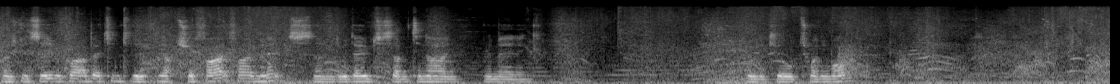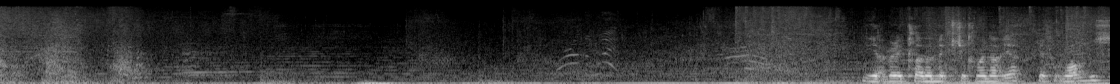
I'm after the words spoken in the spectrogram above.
As you can see, we're quite a bit into the, the actual fight, 5 minutes, and we're down to 79 remaining. We only killed 21. You get a very clever mixture coming at you, different ones.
